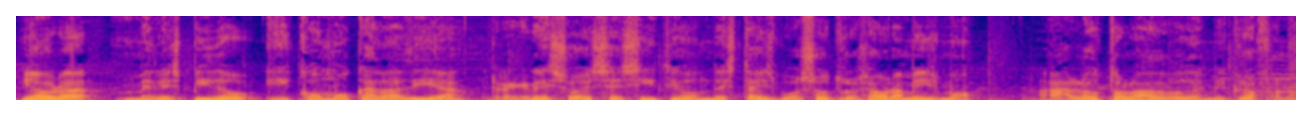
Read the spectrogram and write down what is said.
Y ahora me despido y como cada día regreso a ese sitio donde estáis vosotros ahora mismo, al otro lado del micrófono.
